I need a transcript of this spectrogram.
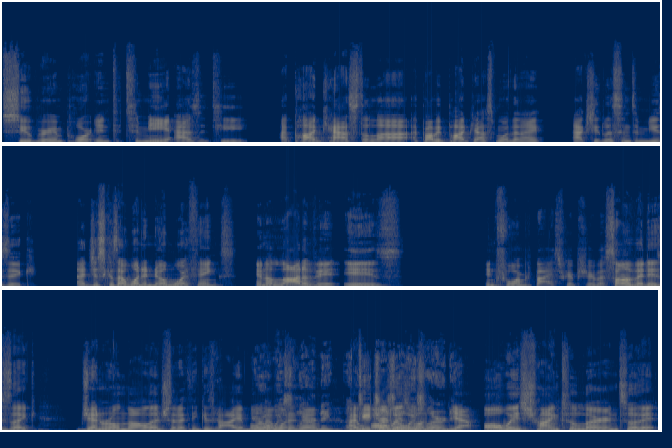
super important to me as a T I podcast a lot. I probably podcast more than I actually listen to music, uh, just because I want to know more things. And a Mhm. lot of it is informed by scripture, but some of it is like general knowledge that I think is valuable. You're and always I want to learning. know. A I teacher's always want- learning. Yeah, always trying to learn so that.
